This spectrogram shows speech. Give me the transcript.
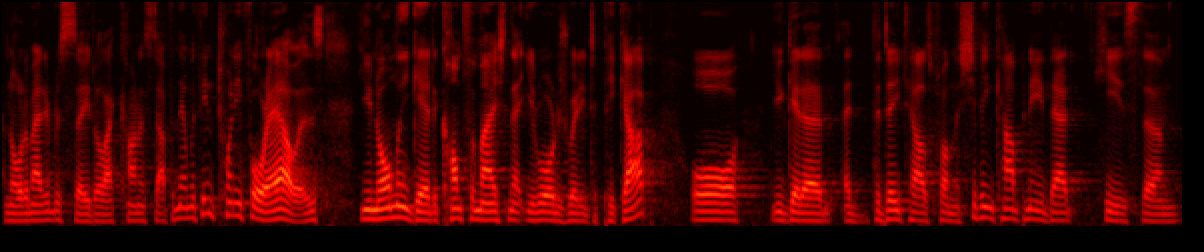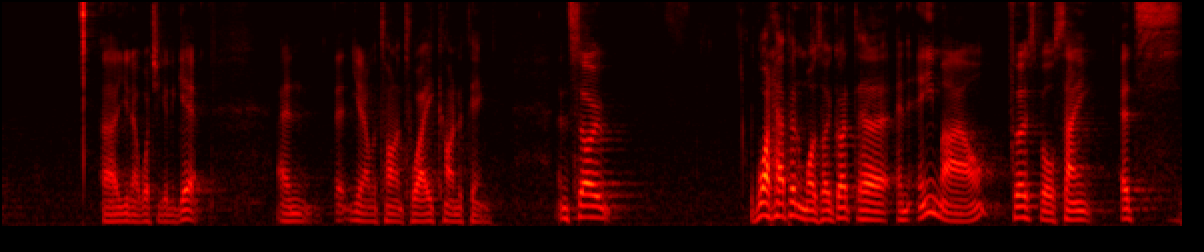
an automated receipt, all that kind of stuff. And then within 24 hours, you normally get a confirmation that your order is ready to pick up, or you get a, a, the details from the shipping company that here's the, uh, you know, what you're going to get. And, uh, you know, it's on its way kind of thing. And so what happened was I got uh, an email, first of all, saying it's,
